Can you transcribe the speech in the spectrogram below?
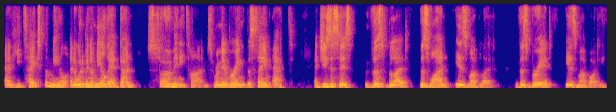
And he takes the meal, and it would have been a meal they had done so many times, remembering the same act. And Jesus says, This blood, this wine is my blood. This bread is my body.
